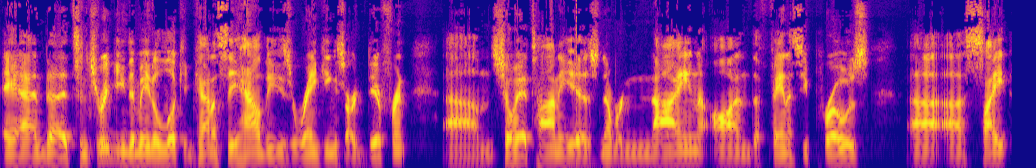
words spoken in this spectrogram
And uh, it's intriguing to me to look and kind of see how these rankings are different. Um, Shohei Ohtani is number nine on the Fantasy Pros uh, uh, site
